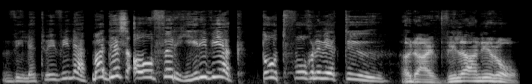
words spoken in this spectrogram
@wiele2wiele. Maar dis al vir hierdie week. Tot volgende week toe. Hou daai wiele aan die rol.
